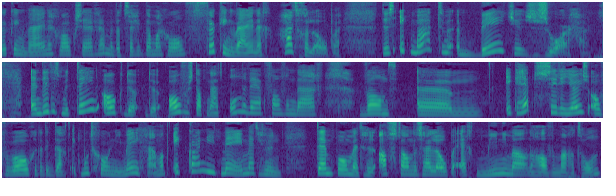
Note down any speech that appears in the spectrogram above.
fucking weinig, wou ik zeggen. Maar dat zeg ik dan maar gewoon. Fucking weinig hard gelopen. Dus ik maakte me een beetje zorgen. En dit is meteen ook de, de overstap naar het onderwerp van vandaag. Want um, ik heb serieus overwogen dat ik dacht: ik moet gewoon niet meegaan. Want ik kan niet mee met hun tempo, met hun afstanden. Zij lopen echt minimaal een halve marathon.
